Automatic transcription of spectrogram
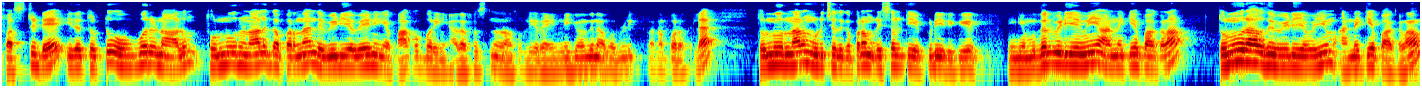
ஃபஸ்ட்டு டே இதை தொட்டு ஒவ்வொரு நாளும் தொண்ணூறு நாளுக்கு அப்புறம் தான் இந்த வீடியோவே நீங்கள் பார்க்க போகிறீங்க அதை ஃபஸ்ட்டு நான் சொல்லிடுறேன். இன்றைக்கி வந்து நான் பப்ளிக் பண்ண போகிறதில்ல தொண்ணூறு நாள் முடிச்சதுக்கப்புறம் ரிசல்ட் எப்படி இருக்குது நீங்கள் முதல் வீடியோவையும் அன்னைக்கே பார்க்கலாம். தொண்ணூறாவது வீடியோவையும் அன்னைக்கே பார்க்கலாம்.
